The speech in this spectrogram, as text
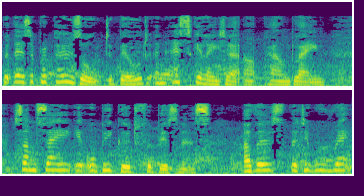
but there's a proposal to build an escalator up Pound Lane. Some say it will be good for business, others that it will wreck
